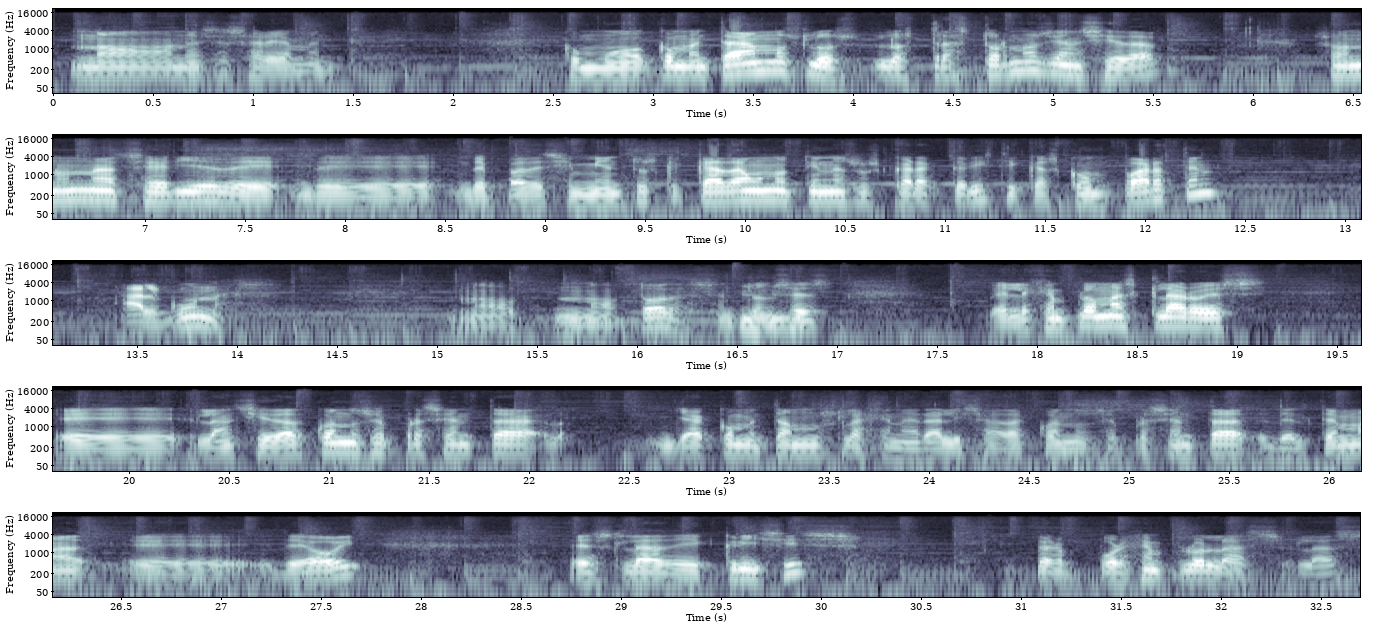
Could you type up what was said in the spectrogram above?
No necesariamente. Como comentábamos, los, los trastornos de ansiedad son una serie de, de, padecimientos que cada uno tiene sus características, comparten algunas, no, no todas. Entonces, el ejemplo más claro es eh, la ansiedad cuando se presenta ya comentamos la generalizada. Cuando se presenta del tema eh, de hoy es la de crisis, pero por ejemplo las, las,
